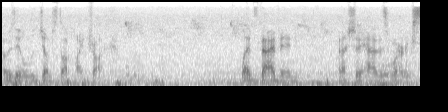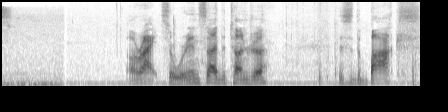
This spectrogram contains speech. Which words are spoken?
I was able to jump start my truck. Let's dive in and I'll show you how this works. All right, so we're inside the Tundra. This is the box.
